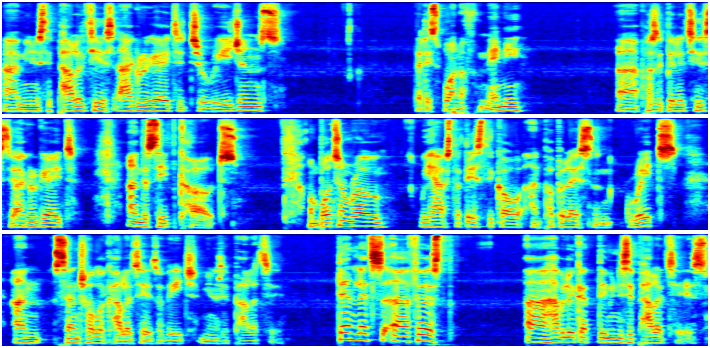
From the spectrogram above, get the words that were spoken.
Uh, municipalities aggregated to regions. That is one of many uh, possibilities to aggregate. And the zip codes. On bottom row, we have statistical and population grids and central localities of each municipality. Then let's uh, first uh, have a look at the municipalities.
